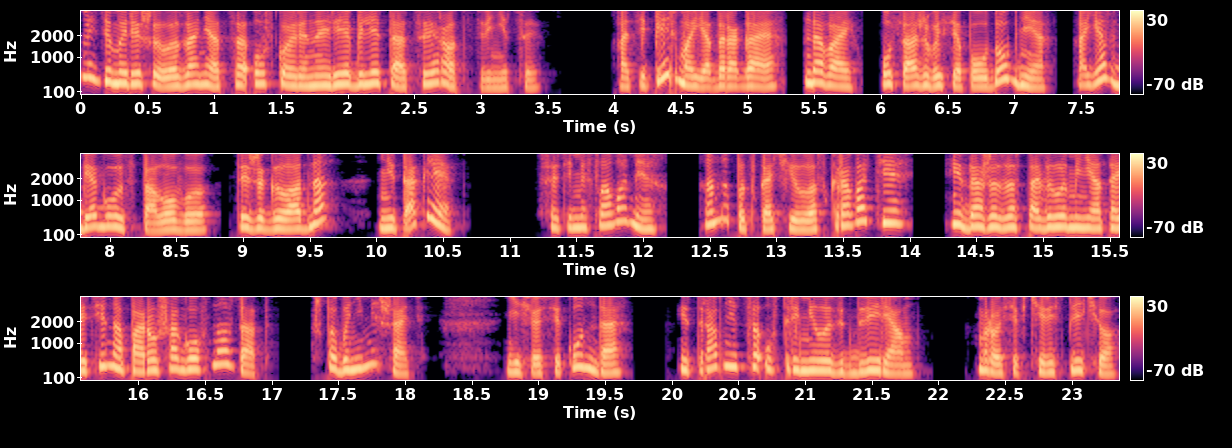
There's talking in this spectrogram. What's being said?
Видимо, решила заняться ускоренной реабилитацией родственницы. «А теперь, моя дорогая, давай, усаживайся поудобнее, а я сбегаю в столовую. Ты же голодна? Не так ли?» С этими словами она подскочила с кровати и даже заставила меня отойти на пару шагов назад, чтобы не мешать. Еще секунда, и травница устремилась к дверям, бросив через плечо.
